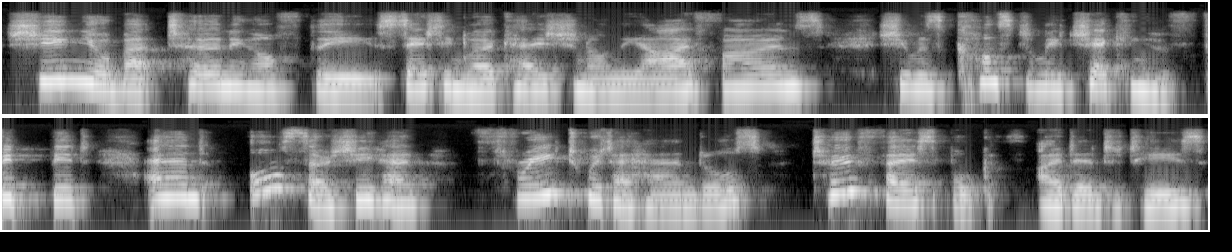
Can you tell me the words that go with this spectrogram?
She knew about turning off the setting location on the iPhones. She was constantly checking her Fitbit. And also, she had three Twitter handles, two Facebook identities,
